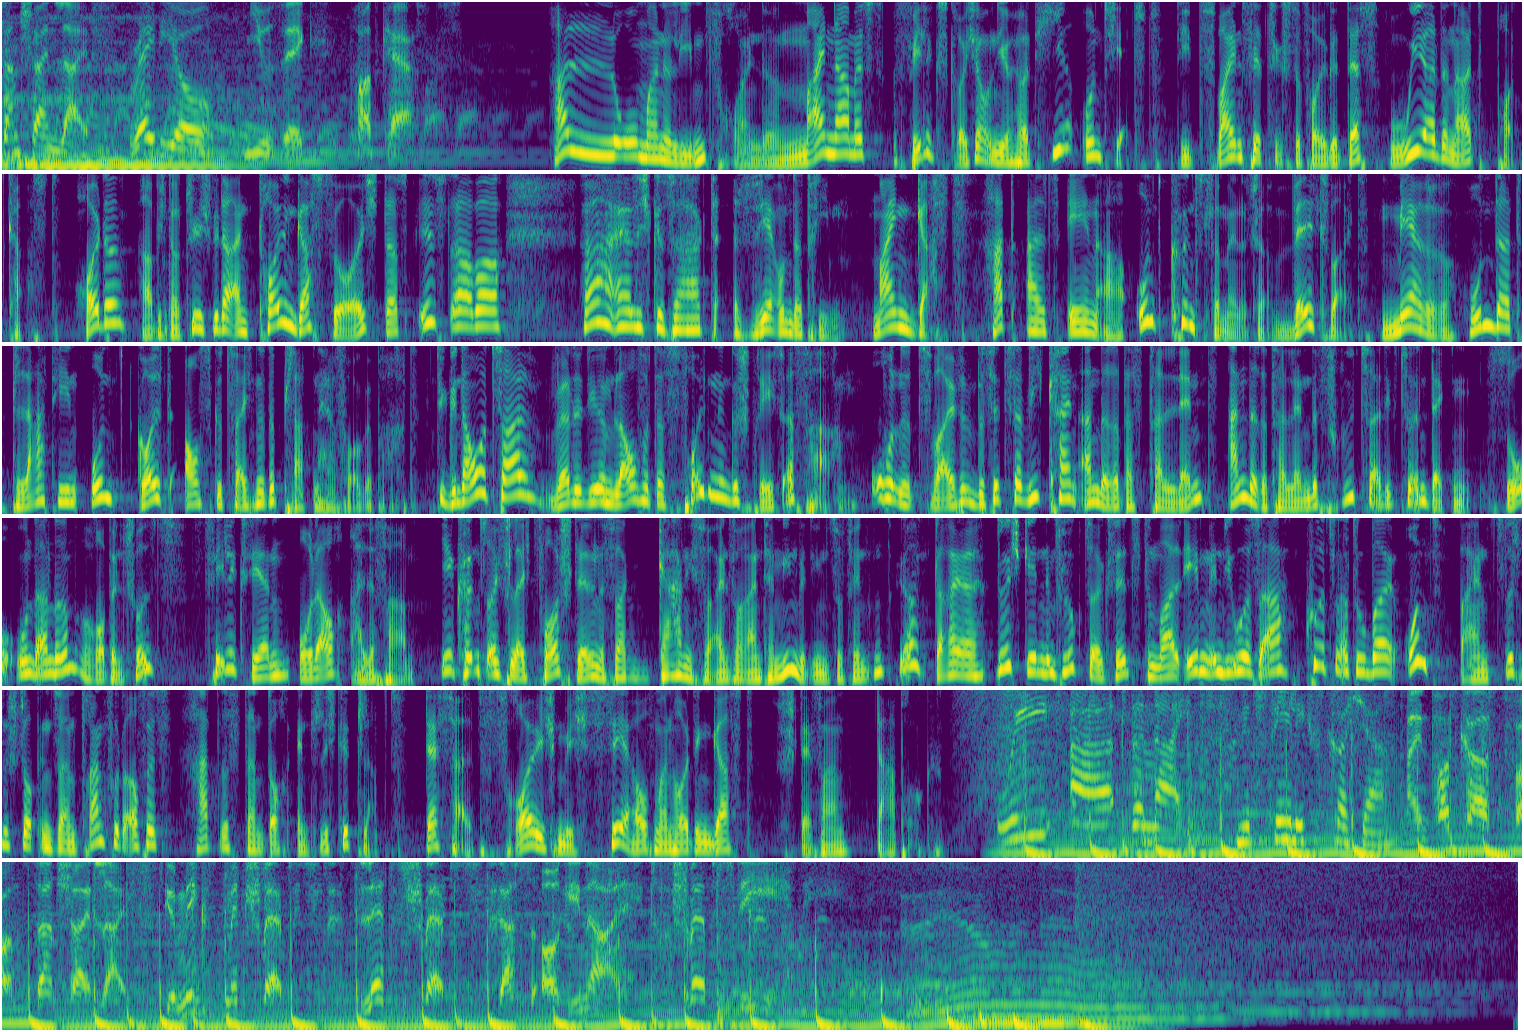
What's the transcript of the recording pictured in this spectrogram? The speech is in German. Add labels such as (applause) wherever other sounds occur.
Sunshine Live, Radio, Music, Podcasts. Hallo meine lieben Freunde, mein Name ist Felix Kröcher und ihr hört hier und jetzt die 42. Folge des We Are The Night Podcast. Heute habe ich natürlich wieder einen tollen Gast für euch, das ist aber, ja, ehrlich gesagt, sehr untertrieben. Mein Gast hat als ENA und Künstlermanager weltweit mehrere hundert Platin- und Gold ausgezeichnete Platten hervorgebracht. Die genaue Zahl werdet ihr im Laufe des folgenden Gesprächs erfahren. Ohne Zweifel besitzt er wie kein anderer das Talent, andere Talente frühzeitig zu entdecken. So unter anderem Robin Schulz, Felix Jen oder auch alle Farben. Ihr könnt es euch vielleicht vorstellen, es war gar nicht so einfach, einen Termin mit ihm zu finden. Ja, da er durchgehend im Flugzeug sitzt, mal eben in die USA, kurz nach Dubai und beim Zwischenstopp in seinem Frankfurt Office hat es dann doch endlich geklappt. Deshalb freue ich mich sehr auf meinen heutigen Gast, Stefan Dabruck. We are the night mit Felix Kröcher. Ein Podcast von Sunshine Live. Gemixt mit Schwepps. Let's Schwepps. Das Original. Schwepps.de.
